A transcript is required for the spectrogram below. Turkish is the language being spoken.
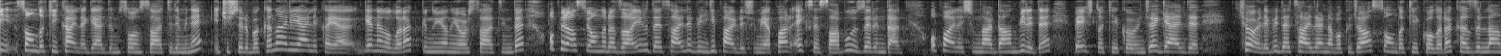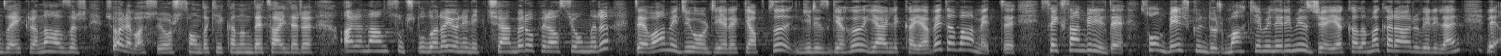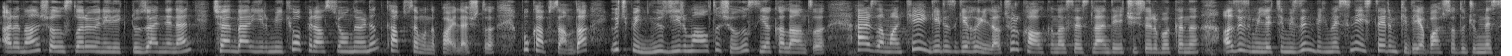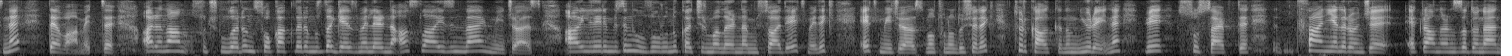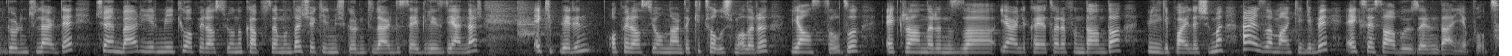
Bir son dakikayla geldim son saat dilimine. İçişleri Bakanı Ali Yerlikaya genel olarak gün uyanıyor saatinde operasyonlara dair detaylı bilgi paylaşımı yapar X hesabı üzerinden. O paylaşımlardan biri de 5 dakika önce geldi. Şöyle bir detaylarına bakacağız. Son dakika olarak hazırlandı ekrana hazır. Şöyle başlıyor son dakikanın detayları. Aranan suçlulara yönelik çember operasyonları devam ediyor diyerek yaptı girizgahı Yerlikaya ve devam etti. 81 ilde son 5 gündür mahkemelerimizce yakalama kararı verilen ve aranan şahıslara yönelik düzenlenen Çember 22 operasyonlarının kapsamını paylaştı. Bu kapsamda 3126 şahıs yakalandı. Her zamanki girizgahıyla Türk halkına seslendi İçişleri Bakanı. Aziz milletimizin bilmesini isterim ki diye başladı cümlesine devam etti. Aranan suçluların sokaklarımızda gezmelerine asla izin vermeyeceğiz. Ailelerimizin huzurunu kaçırmalarına müsaade etmedik, etmeyeceğiz notunu düşerek Türk halkının yüreğine bir su serpti. Saniyeler önce ekranlarınıza dönen görüntüler de Çember 22 operasyonu kapsamında çekilmiş görüntülerdi sevgili izleyenler. Ekiplerin operasyonlardaki çalışmaları yansıtıldı ekranlarınıza. Yerlikaya tarafından da bilgi paylaşımı her zamanki gibi X hesabı üzerinden yapıldı.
